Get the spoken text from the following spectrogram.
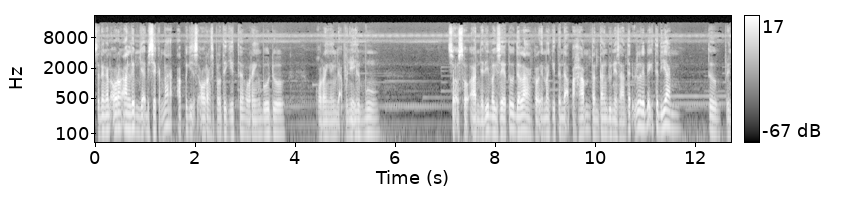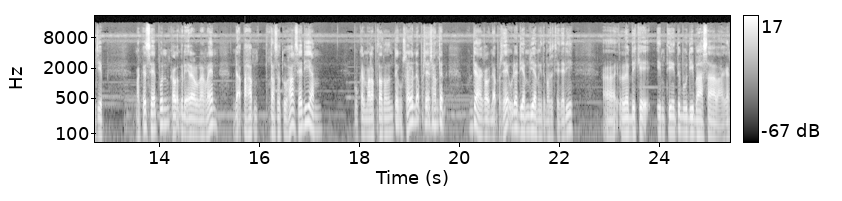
sedangkan orang alim tidak bisa kena apa orang seperti kita orang yang bodoh orang yang tidak punya ilmu. Sok-sokan. Jadi bagi saya itu udahlah kalau memang kita tidak paham tentang dunia santet udah lebih baik kita diam. Tuh prinsip. Maka saya pun kalau ke daerah orang lain tidak paham tentang satu hal saya diam. Bukan malah pertanyaan tentang saya tidak percaya santet. Udah kalau tidak percaya udah diam-diam gitu maksudnya. Jadi uh, lebih ke inti itu budi bahasa lah kan.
